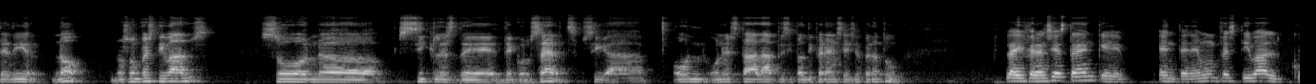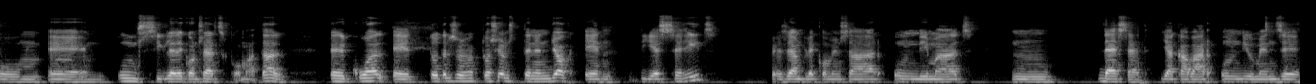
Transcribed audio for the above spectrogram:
de dir no, no són festivals, són uh, cicles de, de concerts. O sigui, on, on està la principal diferència això per a tu? La diferència està en que entenem un festival com eh, un cicle de concerts com a tal, el qual eh, totes les seves actuacions tenen lloc en dies seguits, per exemple, començar un dimarts mm, 17 i acabar un diumenge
